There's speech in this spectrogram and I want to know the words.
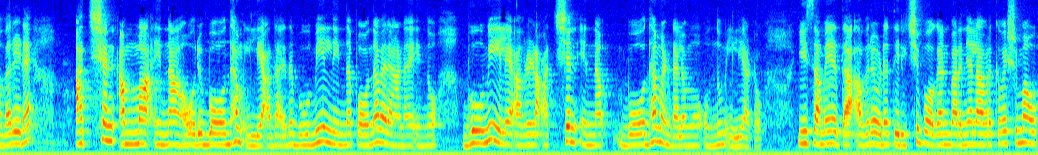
അവരുടെ അച്ഛൻ അമ്മ എന്ന ആ ഒരു ബോധം ഇല്ല. അതായത് ഭൂമിയിൽ നിന്ന് പോന്നവരാണ് എന്നോ ഭൂമിയിലെ അവരുടെ അച്ഛൻ എന്ന ബോധമണ്ഡലമോ ഒന്നും ഇല്ല കേട്ടോ. ഈ സമയത്ത് അവരോട് തിരിച്ചു പോകാൻ പറഞ്ഞാൽ അവർക്ക് വിഷമാവും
